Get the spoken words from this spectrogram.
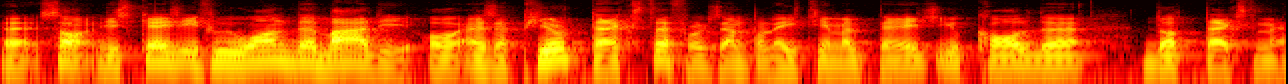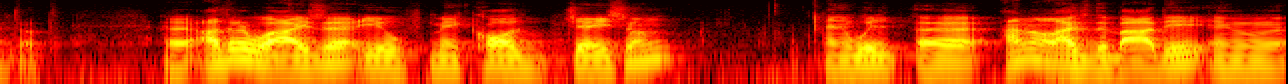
uh, so in this case if we want the body or as a pure text for example an html page you call the dot text method uh, otherwise uh, you may call json and will uh, analyze the body and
